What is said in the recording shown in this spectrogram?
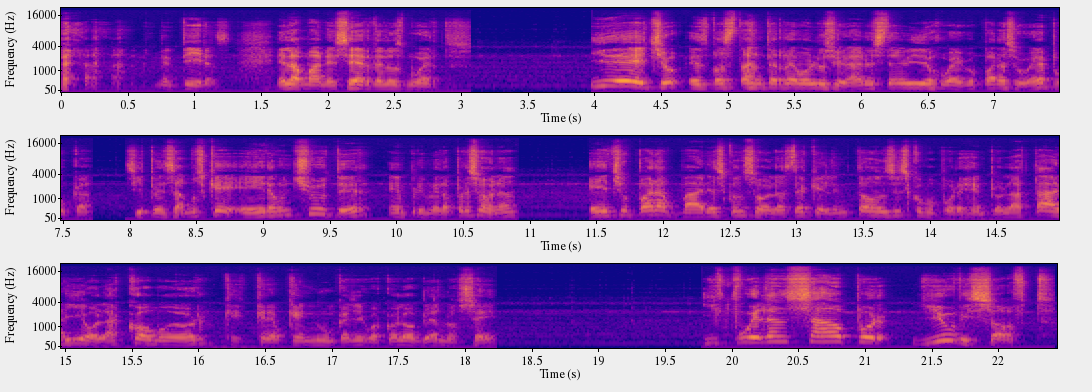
Mentiras, El Amanecer de los Muertos. Y de hecho es bastante revolucionario este videojuego para su época. Si pensamos que era un shooter en primera persona, hecho para varias consolas de aquel entonces, como por ejemplo la Atari o la Commodore, que creo que nunca llegó a Colombia, no sé. Y fue lanzado por Ubisoft,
